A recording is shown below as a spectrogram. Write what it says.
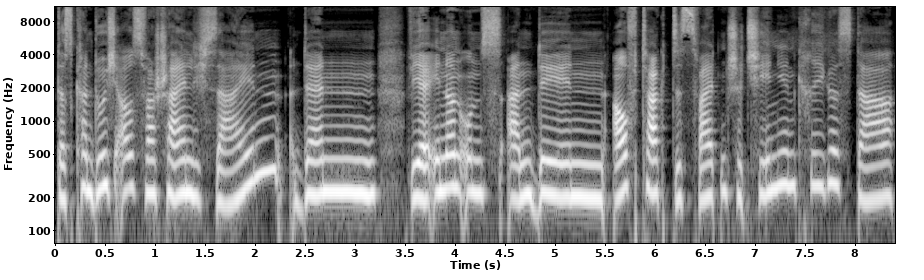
Das kann durchaus wahrscheinlich sein, denn wir erinnern uns an den Auftakt des Zweiten Tschetschenienkrieges. Da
